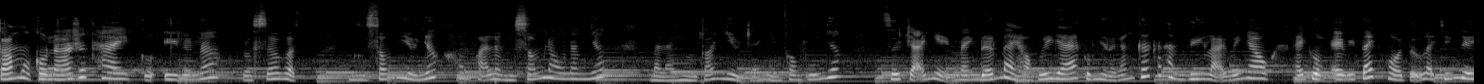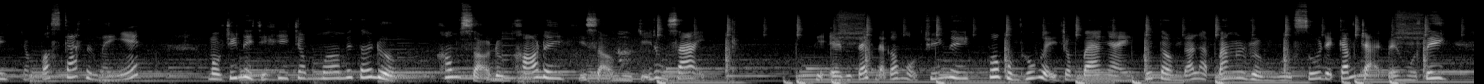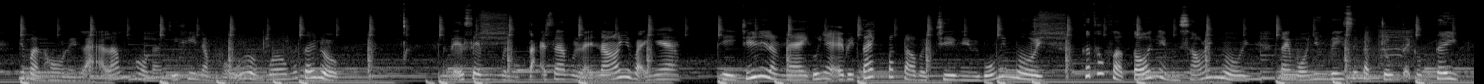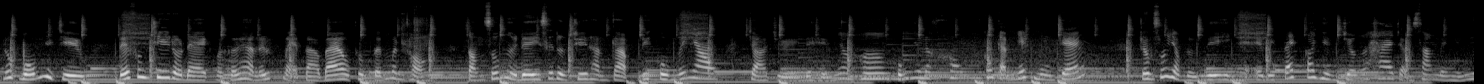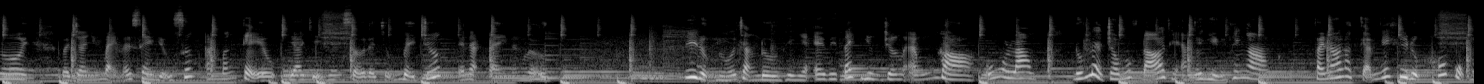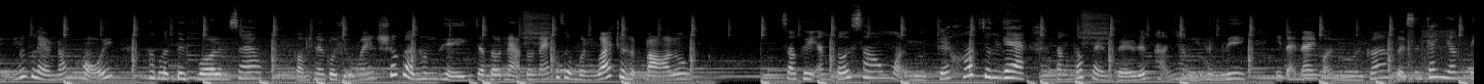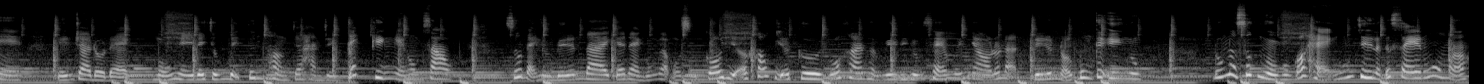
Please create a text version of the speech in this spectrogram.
Có một câu nói rất hay của Elena Roosevelt Người sống nhiều nhất không phải là người sống lâu năm nhất Mà là người có nhiều trải nghiệm phong phú nhất. Sự trải nghiệm mang đến bài học quý giá cũng như là gắn kết các thành viên lại với nhau. Hãy cùng Evitech hồi tưởng lại chuyến đi trong podcast lần này nhé! Một chuyến đi chỉ khi trong mơ mới tới được. Không sợ đường khó đi, chỉ sợ người chỉ đường sai thì Evitech đã có một chuyến đi vô cùng thú vị trong 3 ngày cuối tuần đó là băng rừng vượt suối để cắm trại tại Hồ Tiên nhưng mà hồ này lạ lắm hồ này chỉ khi nằm ngủ rồi mơ mới tới được để xem mình tại sao mình lại nói như vậy nha thì chuyến đi lần này của nhà Evitech bắt đầu vào chiều ngày 14 tháng 10, kết thúc vào tối ngày 16 tháng 10. Toàn bộ nhân viên sẽ tập trung tại công ty lúc 4 giờ chiều để phân chia đồ đạc và khởi hành đến nước mẹ Tà Bao thuộc tỉnh Bình Thuận. Tổng số người đi sẽ được chia thành cặp đi cùng với nhau, trò chuyện để hiểu nhau hơn cũng như là không có cảm giác buồn chán. Trong suốt dọc đường đi thì nhà Epitech có dừng chân ở hai trạm xăng để nghỉ ngơi và cho những bạn lái xe giữ sức ăn bánh kẹo do chị nhân sự đã chuẩn bị trước để nạp đầy năng lượng. Đi được nửa chặng đường thì nhà Evitech dừng chân là ăn bún bò, uống ô long Đúng là trong lúc đó thì ăn cái gì cũng thấy ngon Phải nói là cảm giác khi được hút một muỗng nước lèo nóng hổi Thật là tuyệt vời làm sao cộng thêm cô chủ quán rất là thân thiện Cho tôi nào tôi nát của tụi mình quá trời thịt bò luôn sau khi ăn tối xong, mọi người kéo hết chân ga, tăng tốc vèo vẹo đến thẳng nhà nghỉ Huỳnh Liên. Thì tại đây mọi người có vệ sinh cá nhân nè, kiểm tra đồ đạc, ngủ nghỉ để chuẩn bị tinh thần cho hành trình check-in ngày hôm sau. Suốt đoạn đường đi đến đây, cả đàn cũng gặp một sự cố dở khóc dở cười của hai thành viên đi chung xe với nhau đó là đi đến nỗi bung cái yên luôn. Đúng là sức người còn có hạn, muốn chi là cái xe đúng không ạ?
